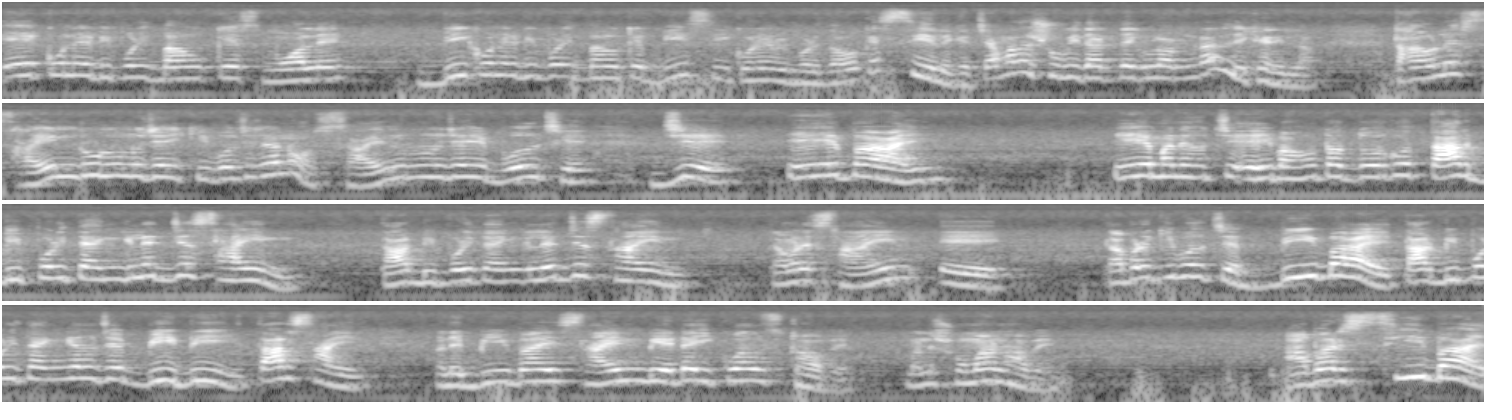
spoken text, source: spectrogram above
এ কোণের বিপরীত বাহুকে স্মল এ বি কোণের বিপরীত বাহুকে বি সি কোণের বিপরীত বাহুকে সি লিখেছি। আমাদের সুবিধার্থে এগুলো আমরা লিখে নিলাম। তাহলে সাইন রুল অনুযায়ী কি বলছে জানো? সাইন রুল অনুযায়ী বলছে যে এ বাই এ মানে হচ্ছে এই বাহুটার দৈর্ঘ্য, তার বিপরীত অ্যাঙ্গেলের যে সাইন তার বিপরীত অ্যাঙ্গেলের যে সাইন তার মানে সাইন এ তারপরে কি বলছে? বি বাই তার বিপরীত অ্যাঙ্গেল যে বি বি তার সাইন মানে বি বাই সাইন বি এটা ইকুয়ালস হবে মানে সমান হবে। আবার সি বাই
